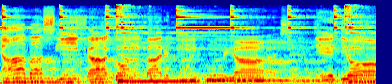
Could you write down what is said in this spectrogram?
la vasija con partículas de Dios.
